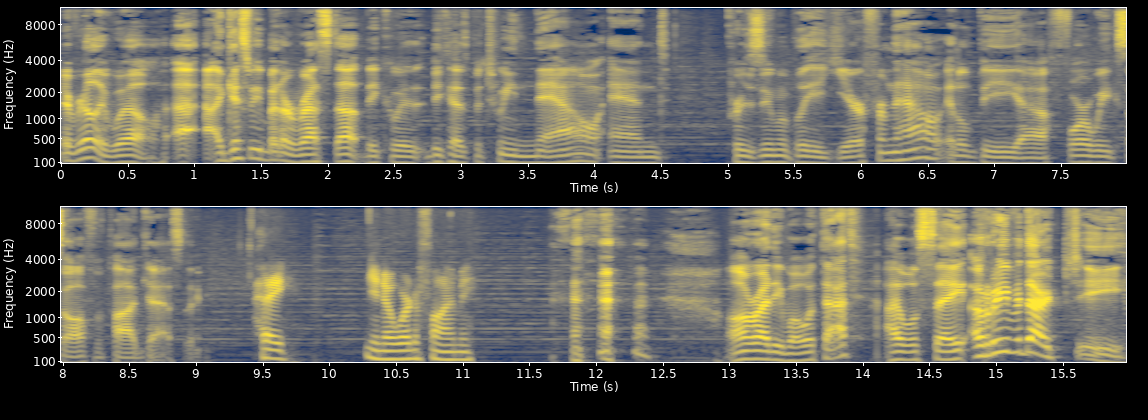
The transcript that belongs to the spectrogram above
It really will. I, I guess we better rest up because because between now and presumably a year from now, it'll be uh, four weeks off of podcasting. Hey, you know where to find me. Alrighty, well, with that, I will say arrivederci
